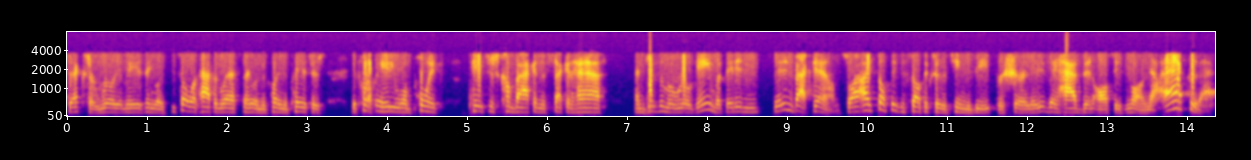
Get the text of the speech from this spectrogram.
six are really amazing. Like you saw what happened last night when they're playing the Pacers. They put up 81 points. Pacers come back in the second half and give them a real game, but they didn't. They didn't back down. So I, I still think the Celtics are the team to beat for sure. They they have been all season long. Now after that,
